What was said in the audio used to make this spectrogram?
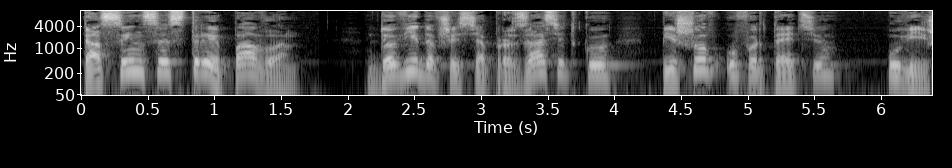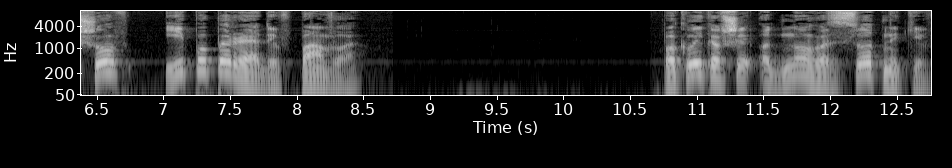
Та син сестри Павла, довідавшися про засідку, пішов у фортецю, увійшов і попередив Павла. Покликавши одного з сотників,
